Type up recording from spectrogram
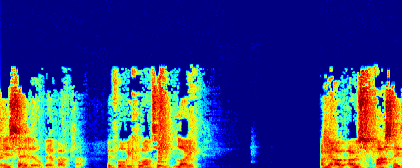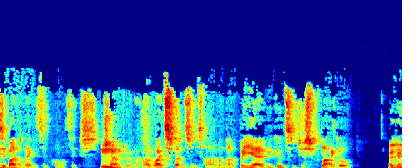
Say, say a little bit about that before we come on to like. I mean, I, I was fascinated by the negative politics Mm. chapter, and I'd like to spend some time on that. But yeah, it'd be good to just flag up Okay.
